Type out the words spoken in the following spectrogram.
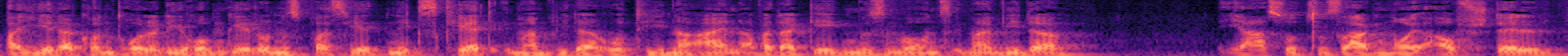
bei jeder Kontrolle, die rumgeht und es passiert nichts, kehrt immer wieder Routine ein. Aber dagegen müssen wir uns immer wieder ja sozusagen neu aufstellen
